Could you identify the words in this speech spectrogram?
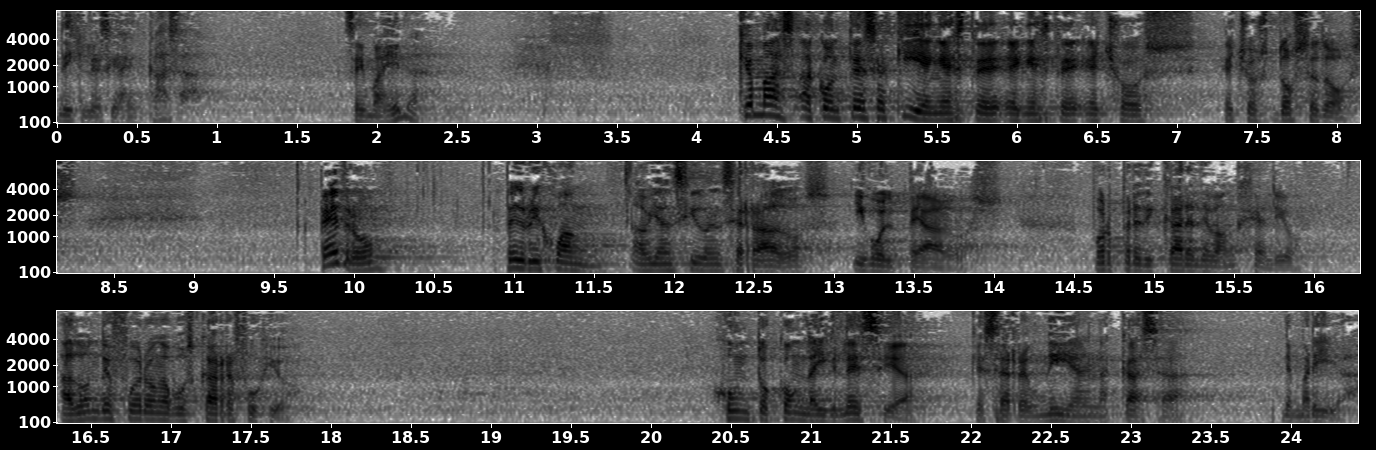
de iglesias en casa. ¿Se imagina? ¿Qué más acontece aquí en este, en este Hechos, Hechos 12.2? Pedro, Pedro y Juan habían sido encerrados y golpeados por predicar el Evangelio. ¿a dónde fueron a buscar refugio? Junto con la iglesia que se reunía en la casa de María.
